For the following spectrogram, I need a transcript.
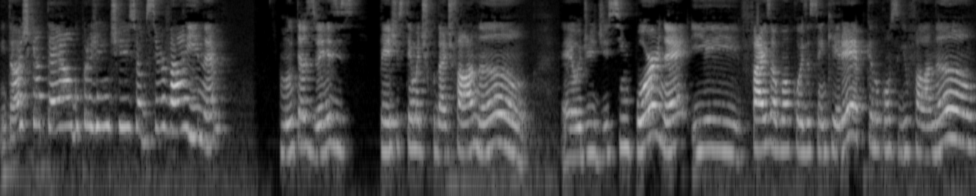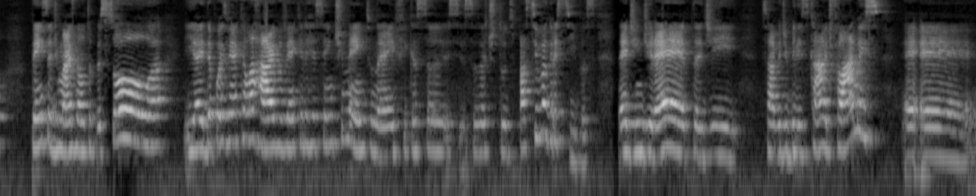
Então acho que até é algo pra gente se observar aí, né? Muitas vezes peixes têm uma dificuldade de falar não, é, ou de, de se impor, né? E faz alguma coisa sem querer, porque não conseguiu falar não, pensa demais na outra pessoa, e aí depois vem aquela raiva, vem aquele ressentimento, né? E fica essa, essas atitudes passivo-agressivas, né? De indireta, de, sabe, de beliscar, de falar, ah, mas, é, é,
